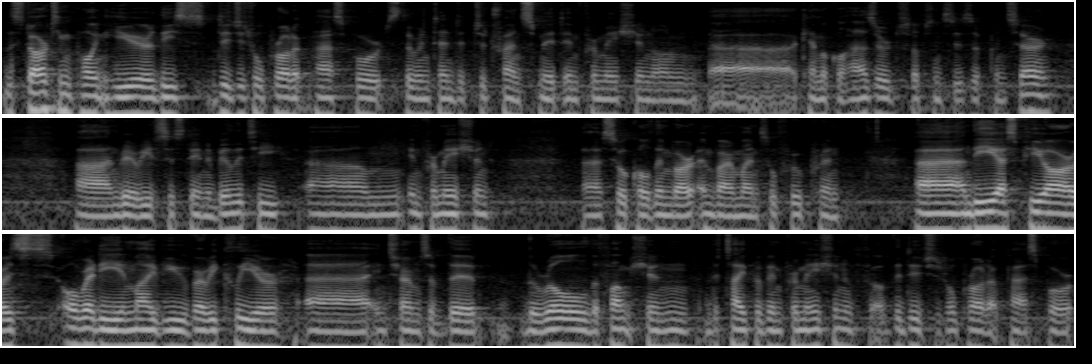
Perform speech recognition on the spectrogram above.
the starting point here, these digital product passports, they're intended to transmit information on uh, chemical hazard, substances of concern, uh, and various sustainability um, information, uh, so-called envir environmental footprint. Uh, and the ESPR is already, in my view, very clear uh, in terms of the, the role, the function, the type of information of, of the digital product passport.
